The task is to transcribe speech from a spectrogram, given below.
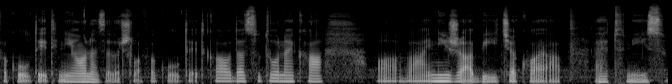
fakultet nije ona završila fakultet, kao da su to neka ovaj, niža bića koja, eto, nisu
